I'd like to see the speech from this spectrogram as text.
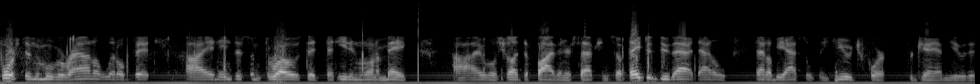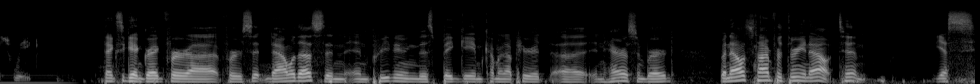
forced him to move around a little bit uh, and into some throws that, that he didn't want to make. Uh, she'll have the five interceptions. So if they can do that, that'll that'll be absolutely huge for for JMU this week. Thanks again, Greg, for uh, for sitting down with us and, and previewing this big game coming up here at, uh, in Harrisonburg. But now it's time for three and out. Tim, Yes,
